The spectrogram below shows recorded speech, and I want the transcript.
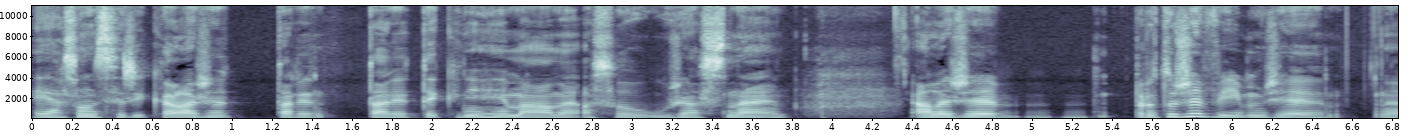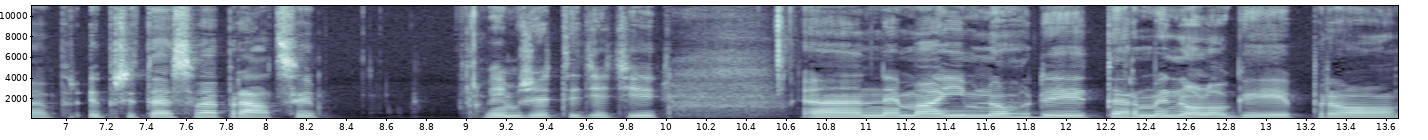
Já jsem si říkala, že tady, tady ty knihy máme a jsou úžasné ale že, protože vím, že eh, i při té své práci vím, že ty děti eh, nemají mnohdy terminologii pro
